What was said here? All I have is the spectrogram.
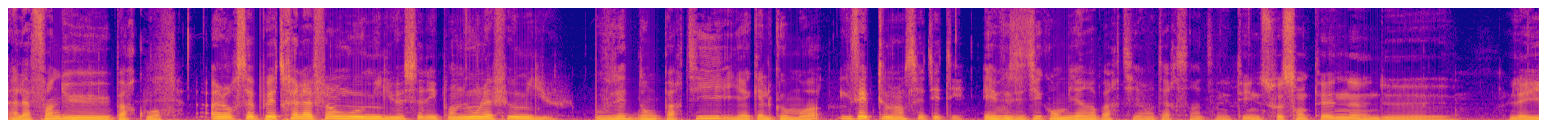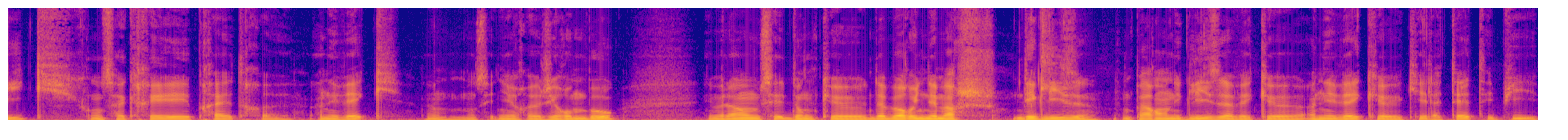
À la fin du parcours Alors ça peut être à la fin ou au milieu, ça dépend. Nous on l'a fait au milieu. Vous êtes donc parti il y a quelques mois Exactement, cet été. Et vous étiez combien à partir en Terre Sainte? On était une soixantaine de laïcs, consacrés, prêtres, un évêque, monseigneur Jérôme Beau. Et voilà, c'est donc euh, d'abord une démarche d'église. On part en église avec euh, un évêque euh, qui est la tête et puis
